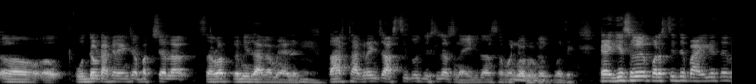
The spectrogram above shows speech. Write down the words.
उद्धव ठाकरे यांच्या पक्षाला सर्वात कमी जागा मिळाल्या. राज ठाकरेंचं अस्तित्व दिसलंच नाही विधानसभा. निवडणुकीमध्ये हे सगळे परिस्थिती पाहिली तर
